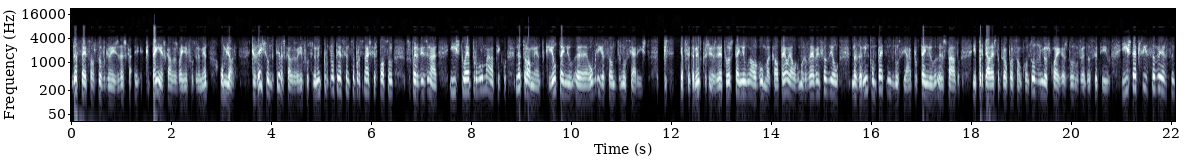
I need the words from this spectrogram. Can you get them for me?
de acesso aos pavilhões das, que têm as casas bem em funcionamento, ou melhor, que deixam de ter as casas bem em funcionamento porque não têm centros operacionais que as possam supervisionar. Isto é problemático. Naturalmente que eu tenho eh, a obrigação de denunciar isto. Percebo perfeitamente que os senhores diretores tenham alguma cautela e alguma reserva em fazê-lo, mas a mim compete-me denunciar porque tenho estado e partilhado esta preocupação com todos os meus colegas do movimento associativo e isto é preciso saber-se.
